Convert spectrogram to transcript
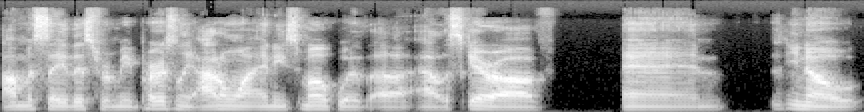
I'm gonna say this for me personally. I don't want any smoke with uh Aliskerov and you know,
